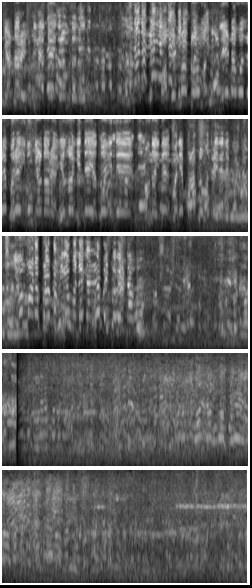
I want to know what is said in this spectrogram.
ಕೇಳ್ತಾವ್ರೆ ಇಷ್ಟು ದಿನ ಹೆಣ್ಮಕ್ಳು ಲೇಟ್ ಆಗೋದ್ರೆ ಬರೇ ಇದನ್ ಕೇಳ್ತಾವ್ರೆ ಎಲ್ಲೋಗಿದ್ದೆ ಎತ್ತೋಗಿದ್ದೆ ನಮ್ದು ಇದೆ. ಮನೆ ಪ್ರಾಬ್ಲಮ್ ಅಂದ್ರೆ ಇದೇನೆ first Hey,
